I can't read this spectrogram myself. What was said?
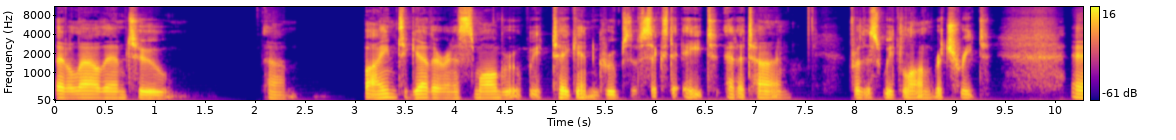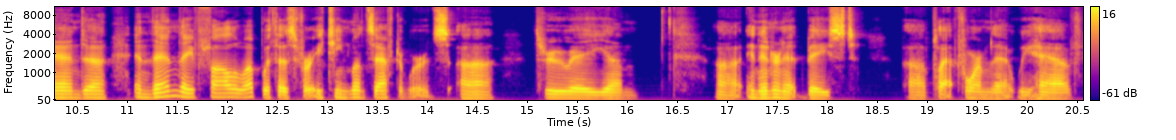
that allow them to um, bind together in a small group. We take in groups of six to eight at a time for this week long retreat. And, uh, and then they follow up with us for 18 months afterwards uh, through a, um, uh, an internet based uh, platform that we have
